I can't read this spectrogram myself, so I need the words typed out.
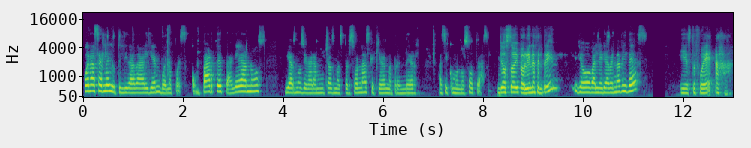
pueda serle de utilidad a alguien, bueno, pues comparte, taguéanos y haznos llegar a muchas más personas que quieran aprender, así como nosotras. Yo soy Paulina Feltrín. Yo, Valeria Benavides. Y esto fue Ajá.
